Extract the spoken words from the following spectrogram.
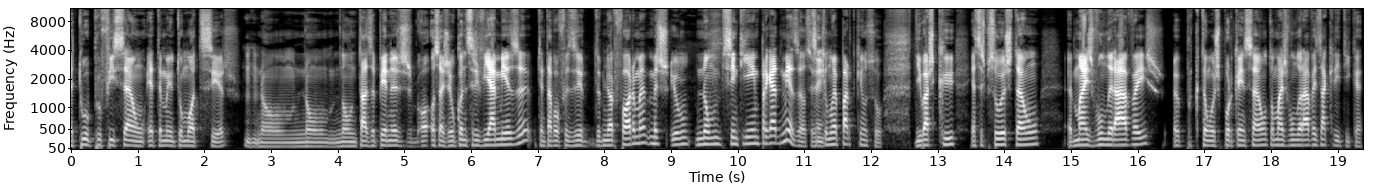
a tua profissão é também o teu modo de ser, não, não, não estás apenas. Ou, ou seja, eu quando servia à mesa tentava o fazer da melhor forma, mas eu não me sentia empregado de mesa, ou seja, Sim. aquilo não é parte de quem eu sou. E eu acho que essas pessoas estão eh, mais vulneráveis, eh, porque estão a expor quem são, estão mais vulneráveis à crítica.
